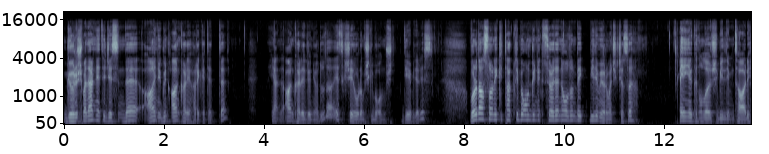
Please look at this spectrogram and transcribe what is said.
Görüşmeler neticesinde aynı gün Ankara'ya hareket etti. Yani Ankara'ya dönüyordu da Eskişehir'e uğramış gibi olmuş diyebiliriz. Buradan sonraki takribi 10 günlük sürede ne olduğunu pek bilmiyorum açıkçası. En yakın ulaşabildiğim tarih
